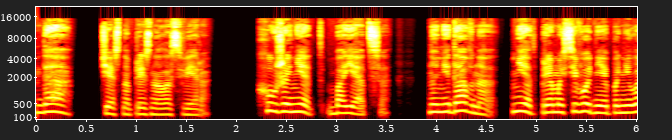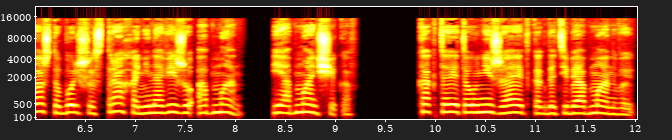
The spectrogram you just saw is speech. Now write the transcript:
«Да», — честно призналась Вера. «Хуже нет, бояться. Но недавно, нет, прямо сегодня я поняла, что больше страха ненавижу обман и обманщиков. Как-то это унижает, когда тебя обманывают.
